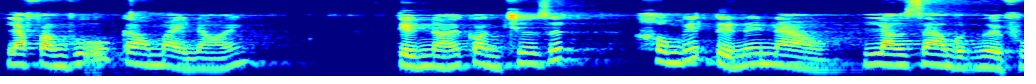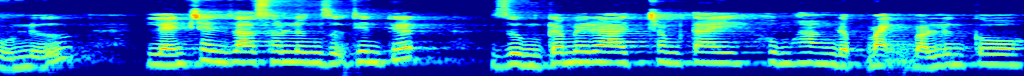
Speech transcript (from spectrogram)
Lạc phạm vũ cao mày nói. Tiếng nói còn chưa dứt, không biết từ nơi nào lao ra một người phụ nữ, lén chen ra sau lưng dự thiên tuyết, dùng camera trong tay hung hăng đập mạnh vào lưng cô,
